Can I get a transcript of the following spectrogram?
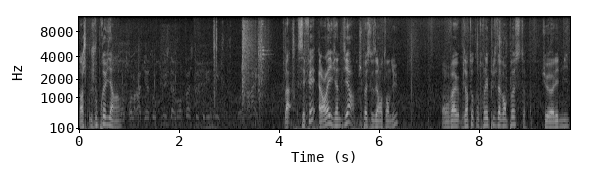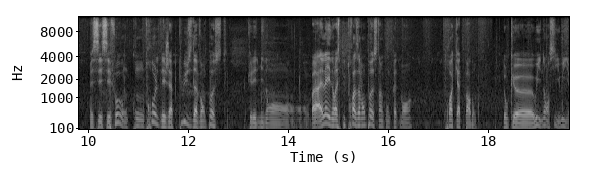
Non je, je vous préviens hein. Bah c'est fait Alors là il vient de dire Je sais pas si vous avez entendu On va bientôt contrôler plus d'avant-postes que euh, l'ennemi. Mais c'est faux, on contrôle déjà plus d'avant-postes que l'ennemi dans... Bah là il nous reste plus que 3 avant-postes hein, concrètement. 3-4 pardon. Donc euh, oui, non, si, oui,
